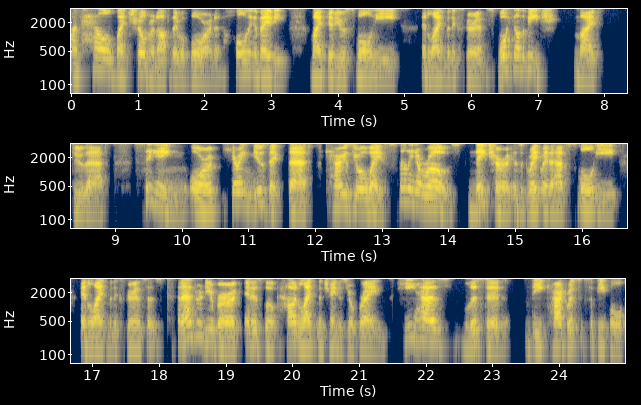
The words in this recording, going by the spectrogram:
I've held my children after they were born, and holding a baby might give you a small e enlightenment experience. Walking on the beach might do that. Singing or hearing music that carries you away, smelling a rose. Nature is a great way to have small e enlightenment experiences. And Andrew Newberg, in his book, How Enlightenment Changes Your Brain, he has listed the characteristics of people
